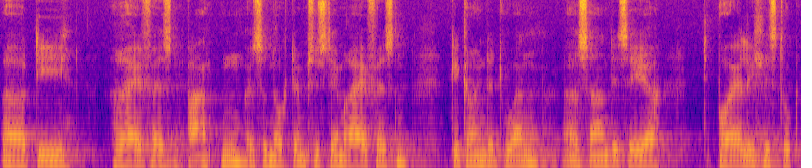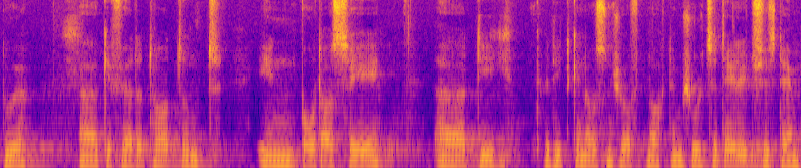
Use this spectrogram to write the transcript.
äh, die Raiffeisenbanken, also nach dem System Raiffeisen, gegründet worden äh, sind, das eher die bäuerliche Struktur äh, gefördert hat und in Bad Aussee äh, die Kreditgenossenschaft nach dem Schulze-Delitzsch-System,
